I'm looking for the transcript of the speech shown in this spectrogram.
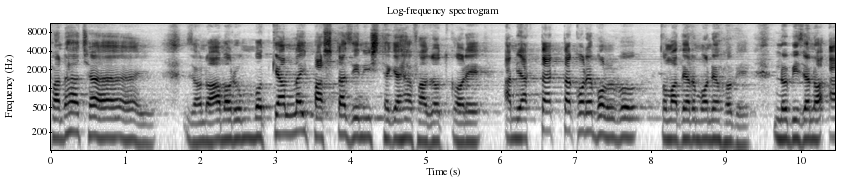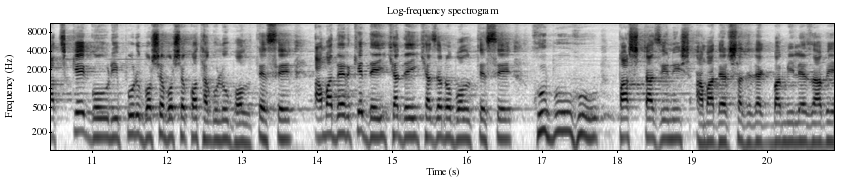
ফাঁদা চাই। যেন আমার উম্মতকে আল্লাহ পাঁচটা জিনিস থেকে হেফাজত করে। আমি একটা একটা করে বলব, তোমাদের মনে হবে, নবী যেন আজকে গৌরীপুর বসে বসে কথাগুলো বলতেছে, আমাদেরকে দেইখা দেইখা যেন বলতেছে হুবু হু পাঁচটা জিনিস আমাদের সাথে দেখবা মিলে যাবে,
